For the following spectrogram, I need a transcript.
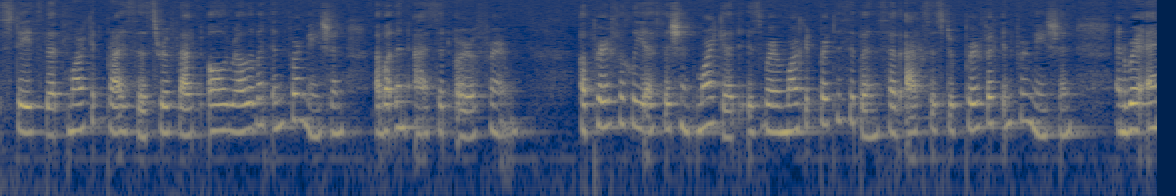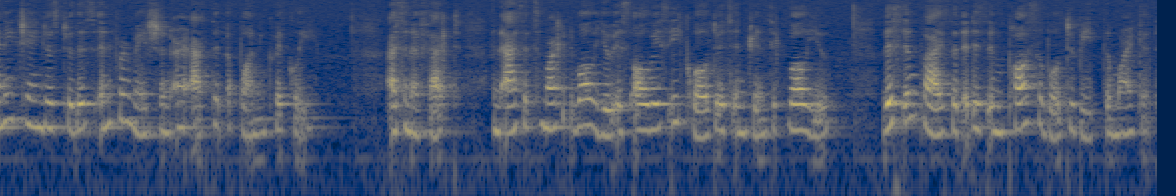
states that market prices reflect all relevant information about an asset or a firm. A perfectly efficient market is where market participants have access to perfect information and where any changes to this information are acted upon quickly. As an effect, an asset's market value is always equal to its intrinsic value. This implies that it is impossible to beat the market.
